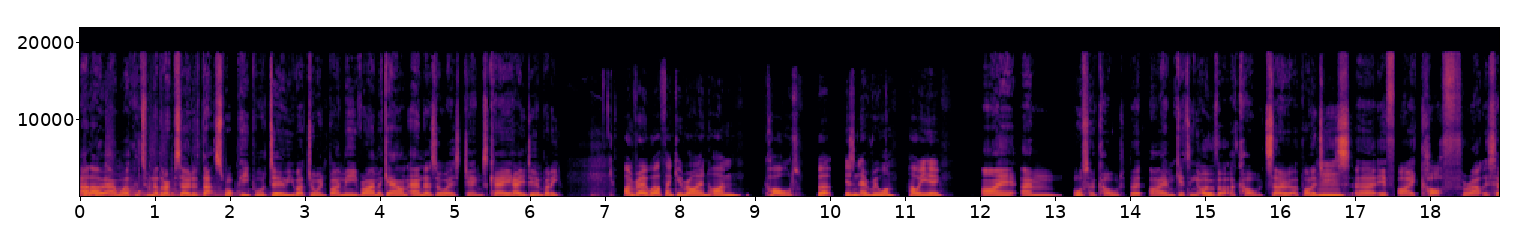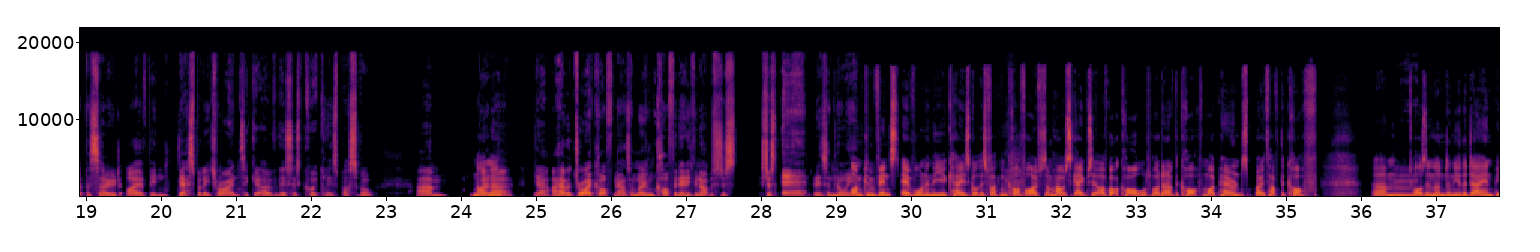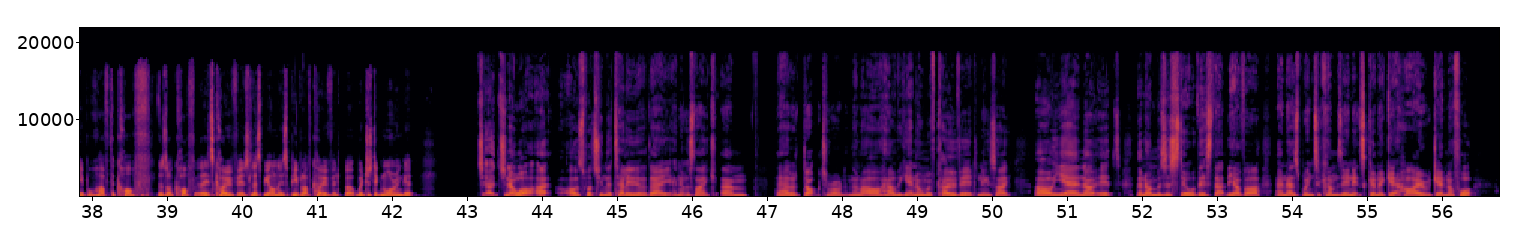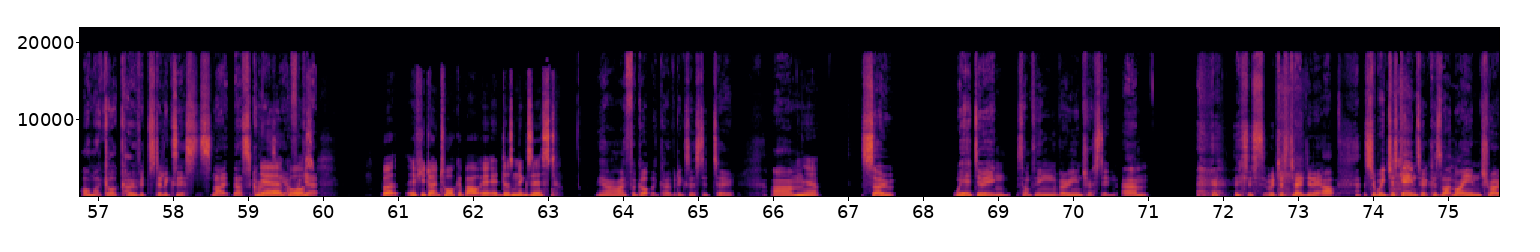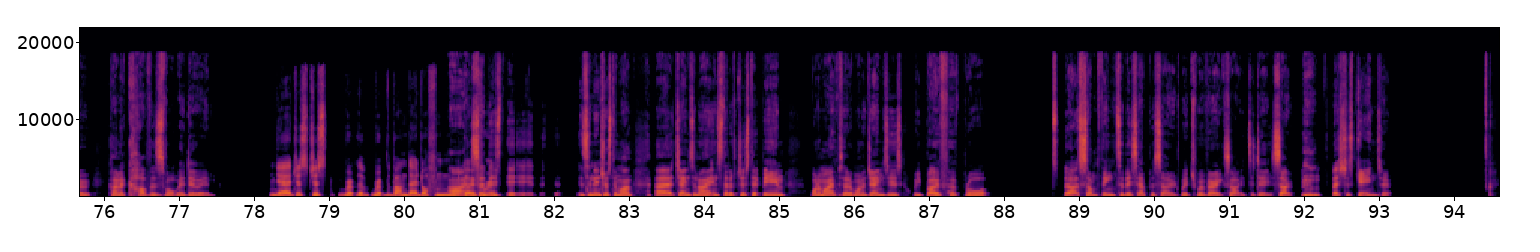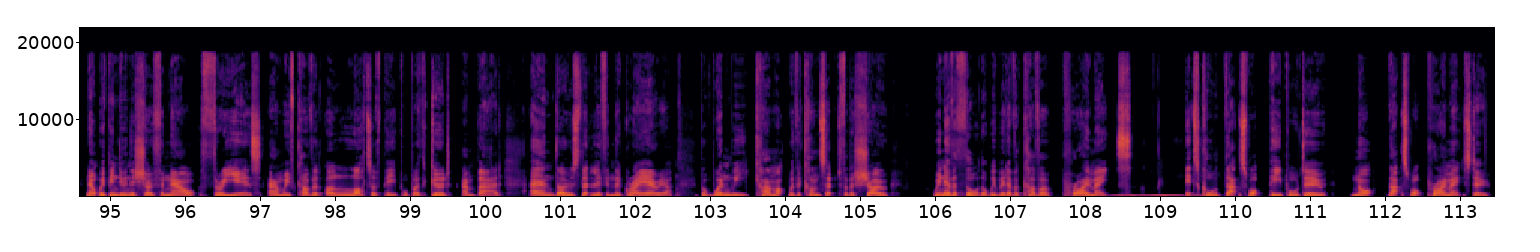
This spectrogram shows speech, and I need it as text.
Hello and welcome to another episode of That's What People Do. You are joined by me, Ryan McGowan, and as always, James Kay. How you doing, buddy? I'm very well, thank you, Ryan. I'm cold, but isn't everyone? How are you? I am also cold, but I am getting over a cold. So apologies uh, if I cough throughout this episode. I have been desperately trying to get over this as quickly as possible. Um, but, Nightmare. uh, yeah, I have a dry cough now, so I'm not even coughing anything up. It's just it's just air, and it's annoying. I'm convinced everyone in the UK has got this fucking cough. I've somehow escaped it. I've got a cold, but I don't have the cough. My parents both have the cough. Um, Hmm. I was in London the other day and people have the cough. There's a cough. It's COVID. Let's be honest. People have COVID, but we're just ignoring it. do, do you know what? I, I was watching the telly the other day, and it was like um, they had a doctor on, and they're like, "Oh, how are we getting on with COVID?" And he's like, "Oh yeah, no, it's the numbers are still this, that, the other, and as winter comes in, it's going to get higher again." I thought, "Oh my god, COVID still exists! Like that's crazy." Yeah, of I course. But if you don't talk about it, it doesn't exist. Yeah, I forgot that COVID existed too. Um, yeah. So we're doing something very interesting. Um, it's just, we're just changing it up. Should we just get into it? Because like my intro kind of covers what we're doing. Yeah, just just rip the rip the band-aid off and All right, go so for it. it's, it, it- it's an interesting one. Uh, James and I, instead of just it being one of my episode and one of James's, we both have brought uh, something to this episode, which we're very excited to do. So let's just get into it. Now, we've been doing this show for now three years, and we've covered a lot of people, both good and bad, and those that live in the grey area. But when we come up with a concept for the show, we never thought that we would ever cover primates. It's called That's What People Do, not That's What Primates Do.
